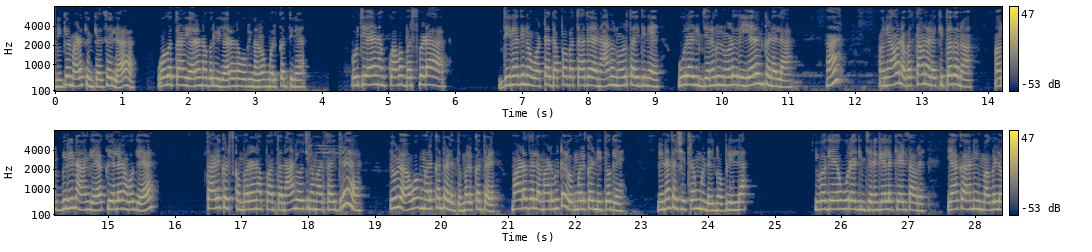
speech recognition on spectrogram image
ನಿಂಗೇನು ಮಾಡೋಕ್ಕೇನು ಕೆಲಸ ಇಲ್ಲ? ಹೋಗತ್ತಾ? ಯಾರನ್ನ ಬರಲಿ, ಯಾರನ್ನ ಹೋಗ್ಲಿ, ನಾನು ಹೋಗಿ ಮಲ್ಕೊಂತೀನಿ. ಪೂಜೆ, ನಂಗೆ ಕೋಪ ಬರ್ಸ್ಬೇಡ. ದಿನ ದಿನ ಹೊಟ್ಟೆ ದಪ್ಪ ಬತ್ತಾದೆ. ನಾನು ನೋಡ್ತಾ ಇದ್ದೀನಿ. ಊರಾಗಿನ ಜನಗಳು ನೋಡಿದ್ರೆ ಏನು ಕಣಲ್ಲ. ಹಾಂ? ಅವ್ನು ಯಾವನ ಬತ್ತಾವನಲ್ಲ ಕಿತ್ತೋದನ? ಅವ್ನಿಗೆ ಬಿರಿನ ಹಂಗೆ ಎಲ್ಲನ ಹೋಗಿ ತಾಳಿ ಕಟ್ಸ್ಕೊಂಬರೋಣಪ್ಪ ಅಂತ ನಾನು ಯೋಚನೆ ಮಾಡ್ತಾ ಇದ್ರೆ, ಇವಳು ಹೋಗಿ ಮಲ್ಕೊಂತಾಳೆ ಅಂತ ಮಲ್ಕೊಂತಾಳೆ. ಮಾಡೋದೆಲ್ಲ ಮಾಡಿಬಿಟ್ಟು ಇವಾಗ ಮಲ್ಕೊಂಡು ನಿದ್ದೋಗೆ ನಿನ್ನಂತ ಚಿತ್ರಂಗ್ ಮುಂಡೆ ಇನ್ನೊಬ್ಳಿಲ್ಲ. ಇವಾಗ ಊರಾಗಿನ ಜನಗಳೆಲ್ಲ ಕೇಳ್ತಾವ್ರೆ, ಯಾಕ ನಿನ್ನ ಮಗಳು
